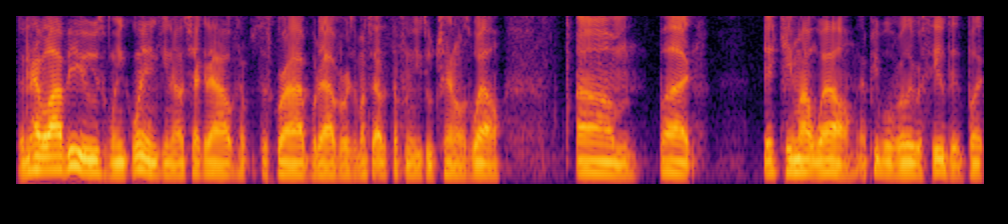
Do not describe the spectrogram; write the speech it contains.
Doesn't have a lot of views, wink, wink, you know. Check it out, subscribe, whatever. There's a bunch of other stuff on the YouTube channel as well. Um, but it came out well and people really received it. But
